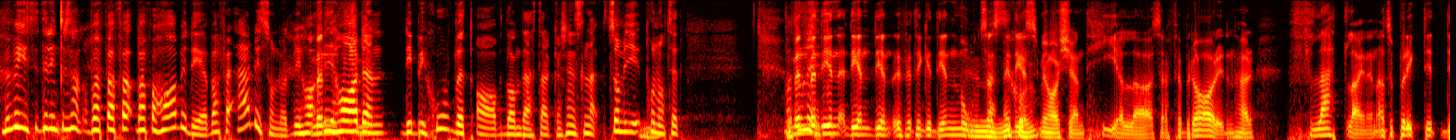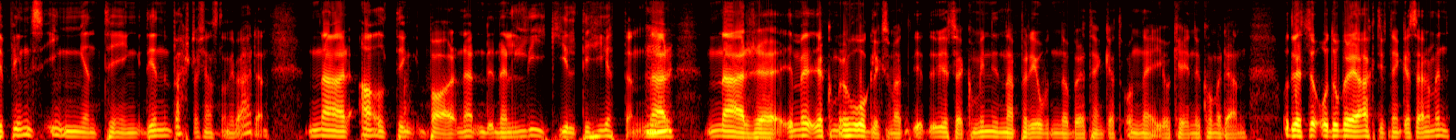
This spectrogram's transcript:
Men visst är det intressant? Varför, varför, varför har vi det? Varför är det så nu? Att vi har, Men- vi har den, det behovet av de där starka känslorna, som vi på något sätt... Men, men det, är en, det, är en, det, är en, för jag tänker, det är en Är det motsats till det som jag har känt hela så här, februari, den här flatlinen. Alltså på riktigt, det finns ingenting, det är den värsta känslan i världen. När allting bara, när den här likgiltigheten, Mm. när, när, eh, jag kommer ihåg liksom att jag, kom in i den här perioden och började tänka att åh nej, okej, nu kommer den. Och, du vet, och då började jag aktivt tänka så här, men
